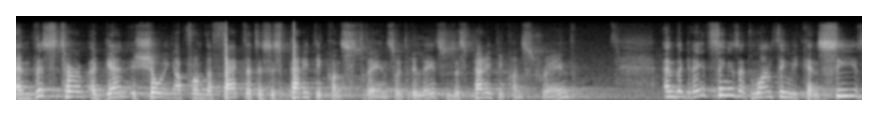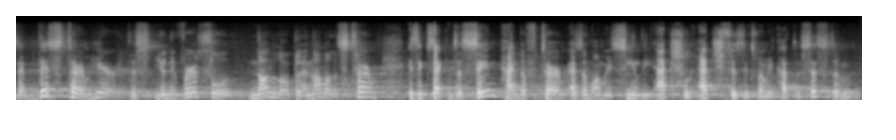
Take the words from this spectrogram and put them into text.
And this term, again, is showing up from the fact that this is parity constraint. So it relates to this parity constraint. And the great thing is that one thing we can see is that this term here, this universal non-local anomalous term, is exactly the same kind of term as the one we see in the actual edge physics when we cut the system.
